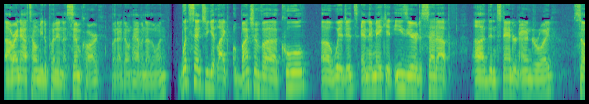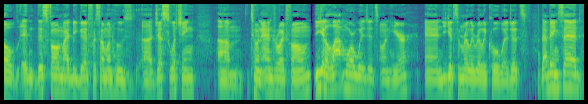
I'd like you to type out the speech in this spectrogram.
Uh, right now, it's telling me to put in a SIM card, but I don't have another one. With Sense, you get like a bunch of uh, cool uh, widgets, and they make it easier to set up than standard Android. So it, this phone might be good for someone who's just switching um, to an Android phone. You get a lot more widgets on here and you get some really, really cool widgets. That being said,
